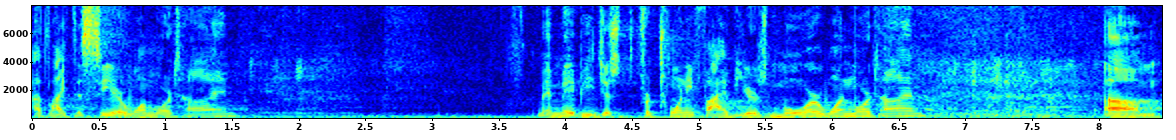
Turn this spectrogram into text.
I'd like to see her one more time. And maybe just for 25 years more, one more time. Um,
